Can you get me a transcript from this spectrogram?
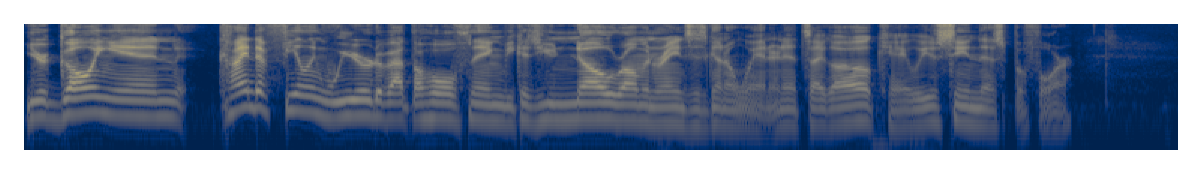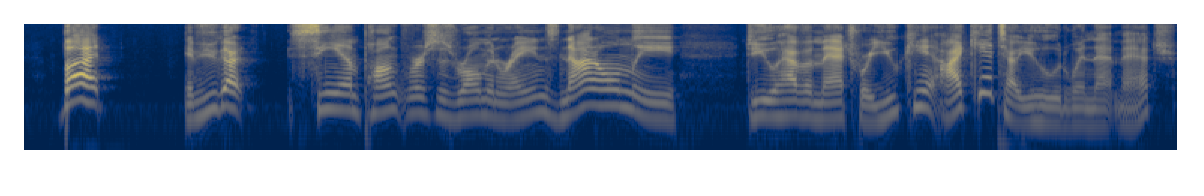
you're going in kind of feeling weird about the whole thing because you know Roman Reigns is going to win. And it's like, okay, we've seen this before. But if you got CM Punk versus Roman Reigns, not only do you have a match where you can't I can't tell you who would win that match.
